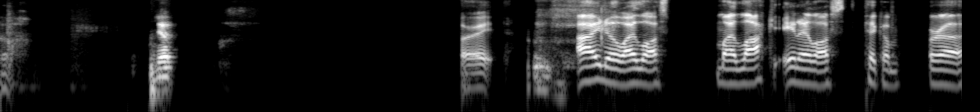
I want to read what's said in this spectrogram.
Oh, Yep. All right. I know I lost my lock and I lost Pick'em or uh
